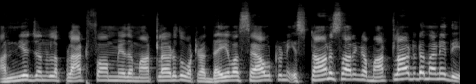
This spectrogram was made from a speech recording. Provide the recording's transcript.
అన్యజనుల ప్లాట్ఫామ్ మీద మాట్లాడుతూ ఒక దైవ సేవకుని ఇష్టానుసారంగా మాట్లాడడం అనేది.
